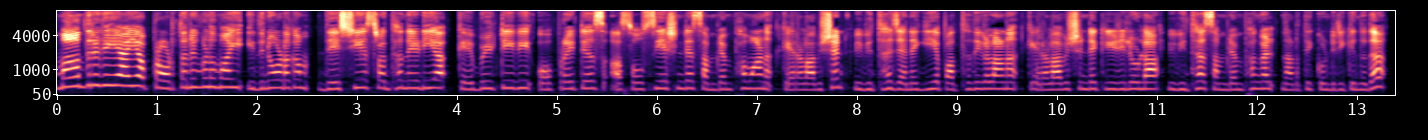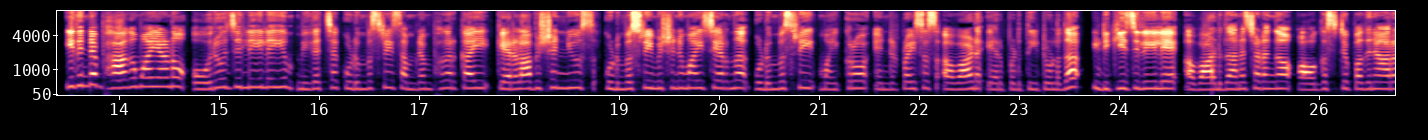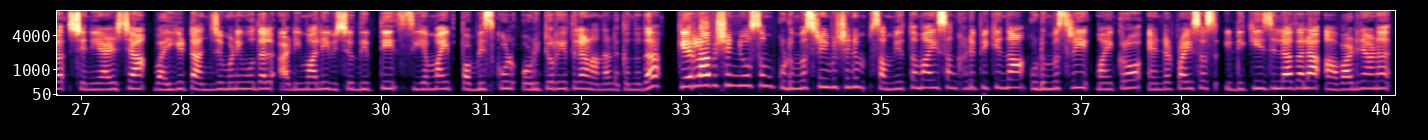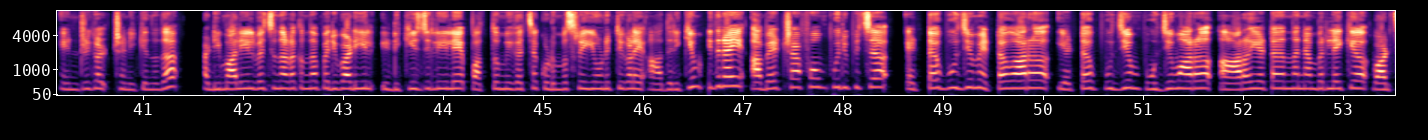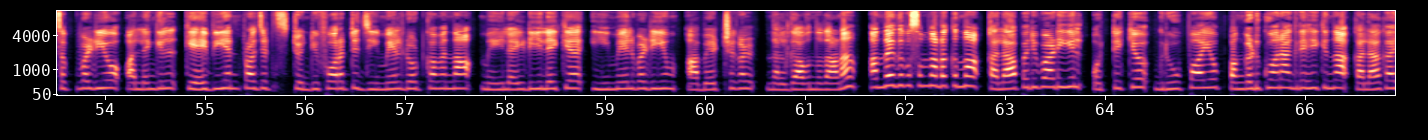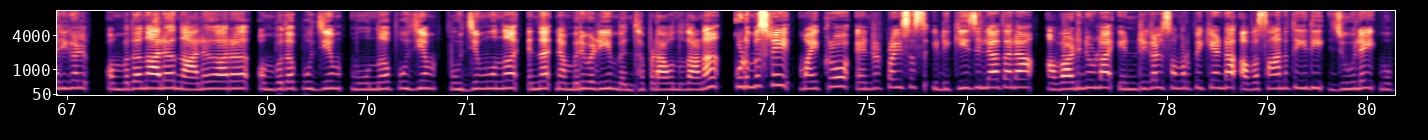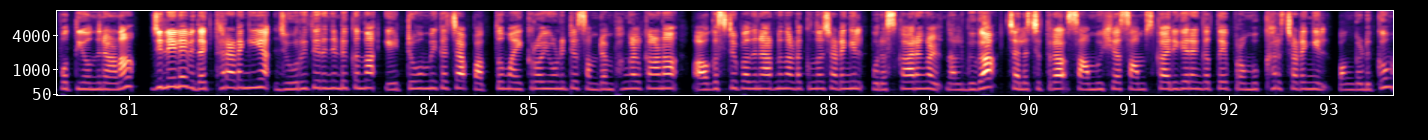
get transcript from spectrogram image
മാതൃകയായ പ്രവർത്തനങ്ങളുമായി ഇതിനോടകം ദേശീയ ശ്രദ്ധ നേടിയ കേബിൾ ടി വി ഓപ്പറേറ്റേഴ്സ് അസോസിയേഷന്റെ സംരംഭമാണ് കേരള വിഷൻ. വിവിധ ജനകീയ പദ്ധതികളാണ് കേരള വിഷന്റെ കീഴിലുള്ള വിവിധ സംരംഭങ്ങൾ നടത്തിക്കൊണ്ടിരിക്കുന്നത്. ഇതിന്റെ ഭാഗമായാണ് ഓരോ ജില്ലയിലെയും മികച്ച കുടുംബശ്രീ സംരംഭകർക്കായി കേരള വിഷൻ ന്യൂസ് കുടുംബശ്രീ മിഷനുമായി ചേർന്ന് കുടുംബശ്രീ മൈക്രോ എന്റർപ്രൈസസ് അവാർഡ് ഏർപ്പെടുത്തിയിട്ടുള്ളത്. ഇടുക്കി ജില്ലയിലെ അവാർഡ് ദാന ചടങ്ങ് ഓഗസ്റ്റ് പതിനാറ് ശനിയാഴ്ച വൈകിട്ട് അഞ്ചു മണി മുതൽ Adimali വിശുദ്ധീപ്തി C M I public school ഓഡിറ്റോറിയത്തിലാണ് നടക്കുന്നത്. കേരള വിഷൻ ന്യൂസും കുടുംബശ്രീ മിഷനും സംയുക്തമായി സംഘടിപ്പിക്കുന്ന കുടുംബശ്രീ മൈക്രോ എന്റർപ്രൈസസ് ഇടുക്കി ജില്ലാതല അവാർഡിനാണ് എൻട്രികൾ ക്ഷണിക്കുന്നത്. അടിമാലിയിൽ വെച്ച് നടക്കുന്ന പരിപാടിയിൽ ഇടുക്കി ജില്ലയിലെ പത്തു മികച്ച കുടുംബശ്രീ യൂണിറ്റുകളെ ആദരിക്കും. ഇതിനായി അപേക്ഷാ ഫോം പൂരിപ്പിച്ച് എട്ട് പൂജ്യം എട്ട് ആറ് എട്ട് പൂജ്യം പൂജ്യം ആറ് ആറ് എട്ട് എന്ന നമ്പറിലേക്ക് വാട്സപ്പ് വഴിയോ അല്ലെങ്കിൽ K V N projects twenty four at Gmail dot com എന്ന മെയിൽ ഐ ഡിയിലേക്ക് ഇമെയിൽ വഴിയും അപേക്ഷകൾ നൽകാവുന്നതാണ്. അന്നേ ദിവസം നടക്കുന്ന കലാപരിപാടിയിൽ ഒറ്റയ്ക്കോ ഗ്രൂപ്പായോ പങ്കെടുക്കുവാൻ ആഗ്രഹിക്കുന്ന കലാകാരികൾ ഒമ്പത് നാല് നാല് ആറ് ഒമ്പത് പൂജ്യം മൂന്ന് പൂജ്യം പൂജ്യം മൂന്ന് എന്ന നമ്പർ വഴിയും ബന്ധപ്പെടാവുന്നതാണ്. കുടുംബശ്രീ മൈക്രോ എന്റർപ്രൈസസ് ഇടുക്കി ജില്ലാതല അവാർഡിനുള്ള എൻട്രികൾ സമർപ്പിക്കേണ്ട അവസാന തീയതി ജൂലൈ മുപ്പത്തിയൊന്നിനാണ്. ജില്ലയിലെ വിദഗ്ധരടങ്ങിയ ജൂറി തിരഞ്ഞെടുക്കുന്ന ഏറ്റവും മികച്ച പത്ത് മൈക്രോ യൂണിറ്റ് സംരംഭങ്ങൾക്കാണ് ഓഗസ്റ്റ് പതിനാറിന് നടക്കുന്ന ചടങ്ങിൽ പുരസ്കാരങ്ങൾ നൽകുക. ചലച്ചിത്ര സാമൂഹ്യ സാംസ്കാരിക രംഗത്തെ പ്രമുഖർ ചടങ്ങിൽ പങ്കെടുക്കും.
